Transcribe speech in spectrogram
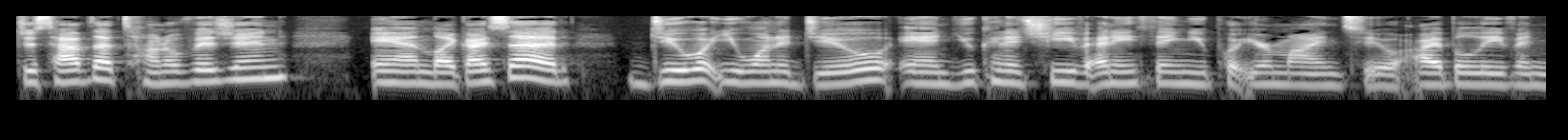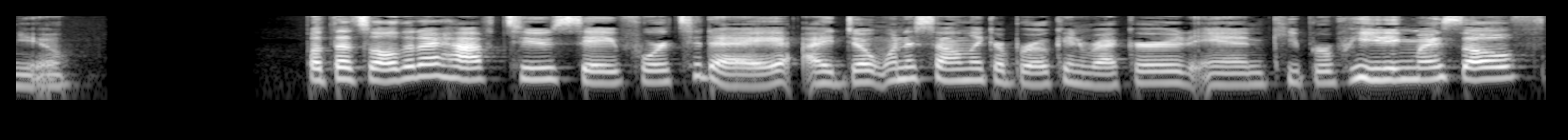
Just have that tunnel vision. And like I said, do what you want to do and you can achieve anything you put your mind to. I believe in you. But that's all that I have to say for today. I don't want to sound like a broken record and keep repeating myself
